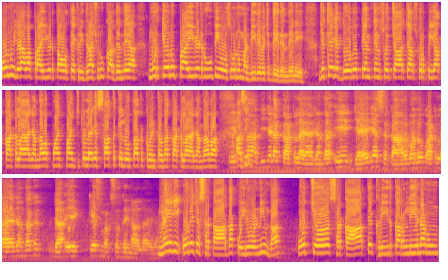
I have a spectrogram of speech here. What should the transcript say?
ਉਹਨੂੰ ਜਿਹੜਾ ਵਾ ਪ੍ਰਾਈਵੇਟ ਤੌਰ ਤੇ ਖਰੀਦਣਾ ਸ਼ੁਰੂ ਕਰ ਦਿੰਦੇ ਆ ਮੁੜ ਕੇ ਉਹਨੂੰ ਪ੍ਰਾਈਵੇਟ ਰੂਪ ਹੀ ਉਸ ਉਹਨੂੰ ਮੰਡੀ ਦੇ ਵਿੱਚ ਦੇ ਦਿੰਦੇ ਨੇ। ਜਿੱਥੇ ਕਿ 2 2 3 300 4 400 ਰੁਪਇਆ ਕੱਟ ਲਾਇਆ ਜਾਂਦਾ ਵਾ 5 5 ਤੋਂ ਲੈ ਕੇ 7 ਕਿਲੋ ਤੱਕ ਕੁਇੰਟਲ ਦਾ ਕੱਟ ਲਾਇਆ ਜਾਂਦਾ ਵਾ। ਪ੍ਰਧਾਨ ਜੀ ਜਿਹੜਾ ਕੱਟ ਲਾਇਆ ਜਾਂਦਾ ਇਹ ਜਾਇਜ਼ ਹੈ ਸਰਕਾਰ ਵੱਲੋਂ ਕੱਟ ਲਾਇਆ ਜਾਂਦਾ ਕਿ ਜਾਂ ਇਹ ਕਿਸ ਮਕਸਦ ਦੇ ਨਾਲ ਲਾਇਆ ਜਾਂਦਾ? ਨਹੀਂ ਜੀ ਉਹਦੇ ਚ ਸਰਕਾਰ ਦਾ ਕੋਈ ਰੋਲ ਨਹੀਂ ਹੁੰਦਾ। ਉਹ ਚ ਸਰਕਾਰ ਤੇ ਖਰੀਦ ਕਰਨ ਲਈ ਇਹਨਾਂ ਨੂੰ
